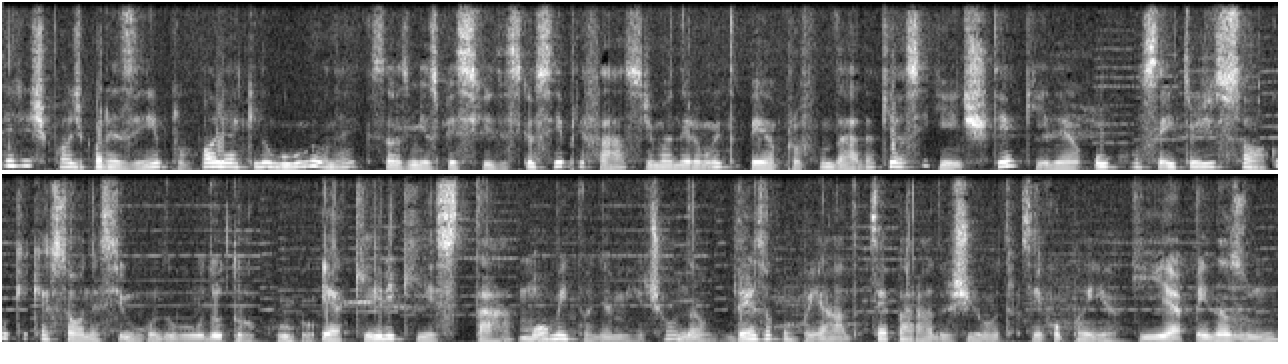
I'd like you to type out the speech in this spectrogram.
a gente pode, por exemplo, olhar aqui no Google, né? Que são as minhas pesquisas que eu sempre faço de maneira muito bem aprofundada, que é o seguinte: tem aqui, né? O conceito de só. O que é só, né? Segundo o Dr. Google, é aquele que está momentaneamente ou não desacompanhado, separados de outro, sem companhia, que é apenas um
